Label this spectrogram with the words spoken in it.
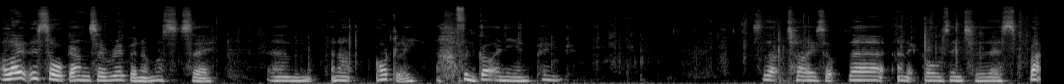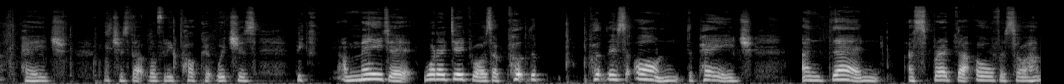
I like this organza ribbon, I must say. Um, and I, oddly, I haven't got any in pink. So that ties up there and it goes into this back page, which is that lovely pocket, which is, I made it, what I did was I put the put this on the page and then I spread that over so I,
